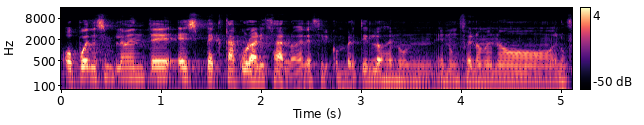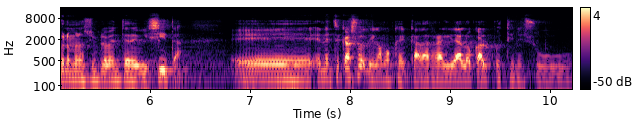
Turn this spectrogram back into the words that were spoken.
o puede simplemente espectacularizarlos, es decir, convertirlos en un, fenómeno, en un fenómeno simplemente de visita. Eh, en este caso, digamos que cada realidad local pues tiene su,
